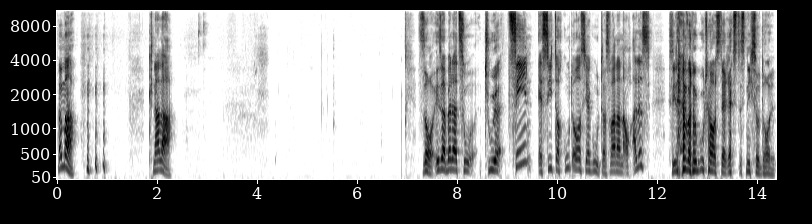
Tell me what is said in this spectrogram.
Hör mal. Knaller. So, Isabella zu Tour 10. Es sieht doch gut aus. Ja gut, das war dann auch alles. Sieht einfach nur gut aus. Der Rest ist nicht so doll.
